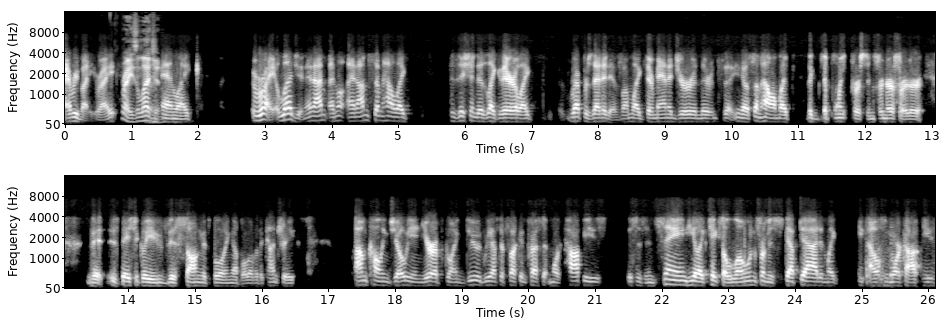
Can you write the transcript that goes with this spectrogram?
everybody, right? right, he's a legend. and like right a legend and i'm and I'm- and i'm somehow like positioned as like their like representative. I'm like their manager, and they're you know somehow I'm like the the point person for Nerf Herder that is basically this song that's blowing up all over the country. I'm calling Joey in Europe, going, dude, we have to fucking press it more copies. This is insane. He like takes a loan from his stepdad and like 8,000 more copies,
